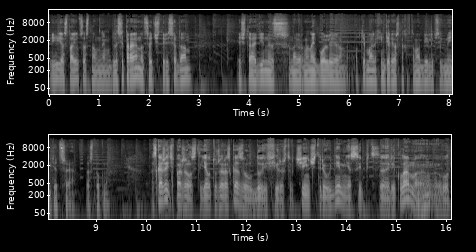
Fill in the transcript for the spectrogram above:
и остаются основным. Для Citroёn C4 седан, я считаю, один из, наверное, наиболее оптимальных интересных автомобилей в сегменте C доступных. Скажите, пожалуйста, я вот уже рассказывал до эфира, что в течение четырех дней мне сыпется реклама. Мгм. Вот,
